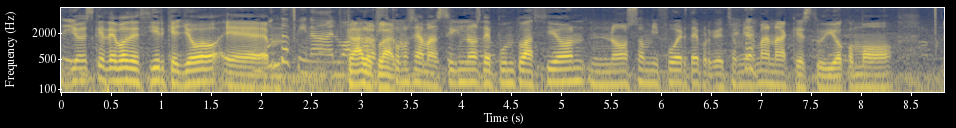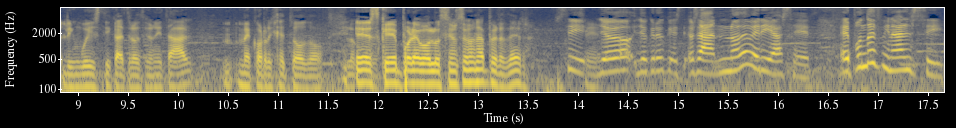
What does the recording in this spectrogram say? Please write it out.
Sí. Yo es que debo decir que yo... eh, punto final. o Claro, claro. ¿Cómo se llaman? Signos de puntuación no son mi fuerte, porque de hecho mi hermana, que estudió como lingüística, traducción y tal, me corrige todo. Es que por evolución se van a perder. Sí, Sí. Yo, yo creo que sí. O sea, no debería ser. El punto final sí,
